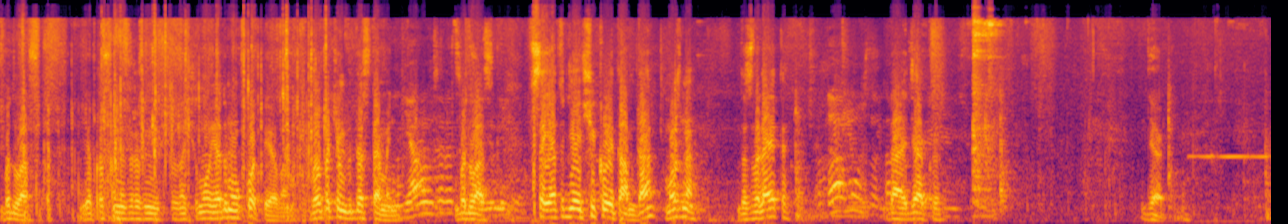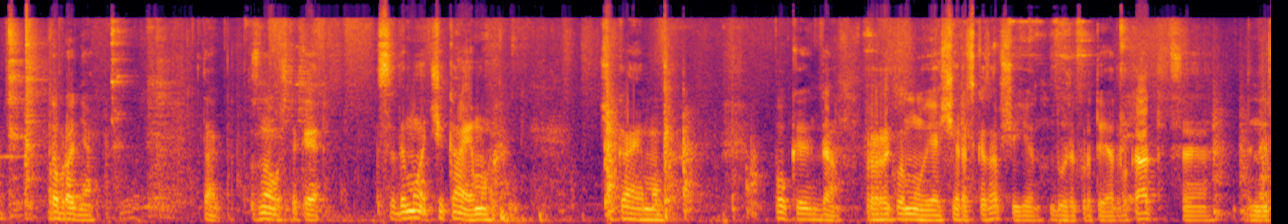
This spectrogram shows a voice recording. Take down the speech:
Будь ласка. Я просто не зрозумів, що значить умовно. Я думав, копія вам. Ви потім віддасте мені. Я вам зараз Будь ласка. Все, я тоді очікую там, так? Да? Можна? Дозволяєте? Да, можна, так. Так, дякую. Дякую. Доброго дня. Так, знову ж таки, сидимо, чекаємо. Чекаємо. Поки да, прорекламую, я ще раз сказав, що є дуже крутий адвокат. Це Денис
